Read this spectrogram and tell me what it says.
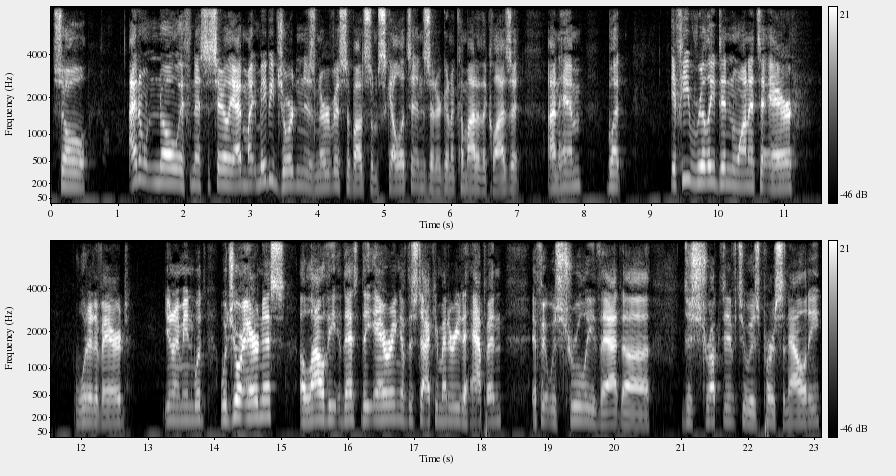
So I don't know if necessarily I might maybe Jordan is nervous about some skeletons that are going to come out of the closet on him, but if he really didn't want it to air, would it have aired? You know what I mean? Would would your airness allow the that's the airing of this documentary to happen if it was truly that uh, destructive to his personality?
